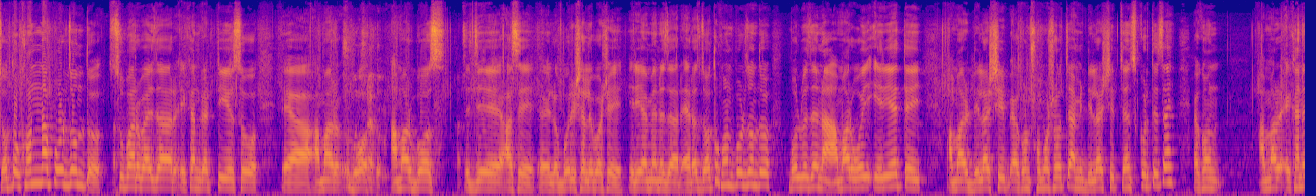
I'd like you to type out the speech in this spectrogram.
যতক্ষণ না পর্যন্ত সুপারভাইজার এখানকার টিএসও আমার। আমার বস যে আছে বরিশালে বসে এরিয়া ম্যানেজার এরা যতক্ষণ পর্যন্ত বলবে যে না আমার ওই এরিয়াতেই আমার ডিলারশিপ এখন সমস্যা হচ্ছে আমি ডিলারশিপ চেঞ্জ করতে চাই এখন আমার এখানে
